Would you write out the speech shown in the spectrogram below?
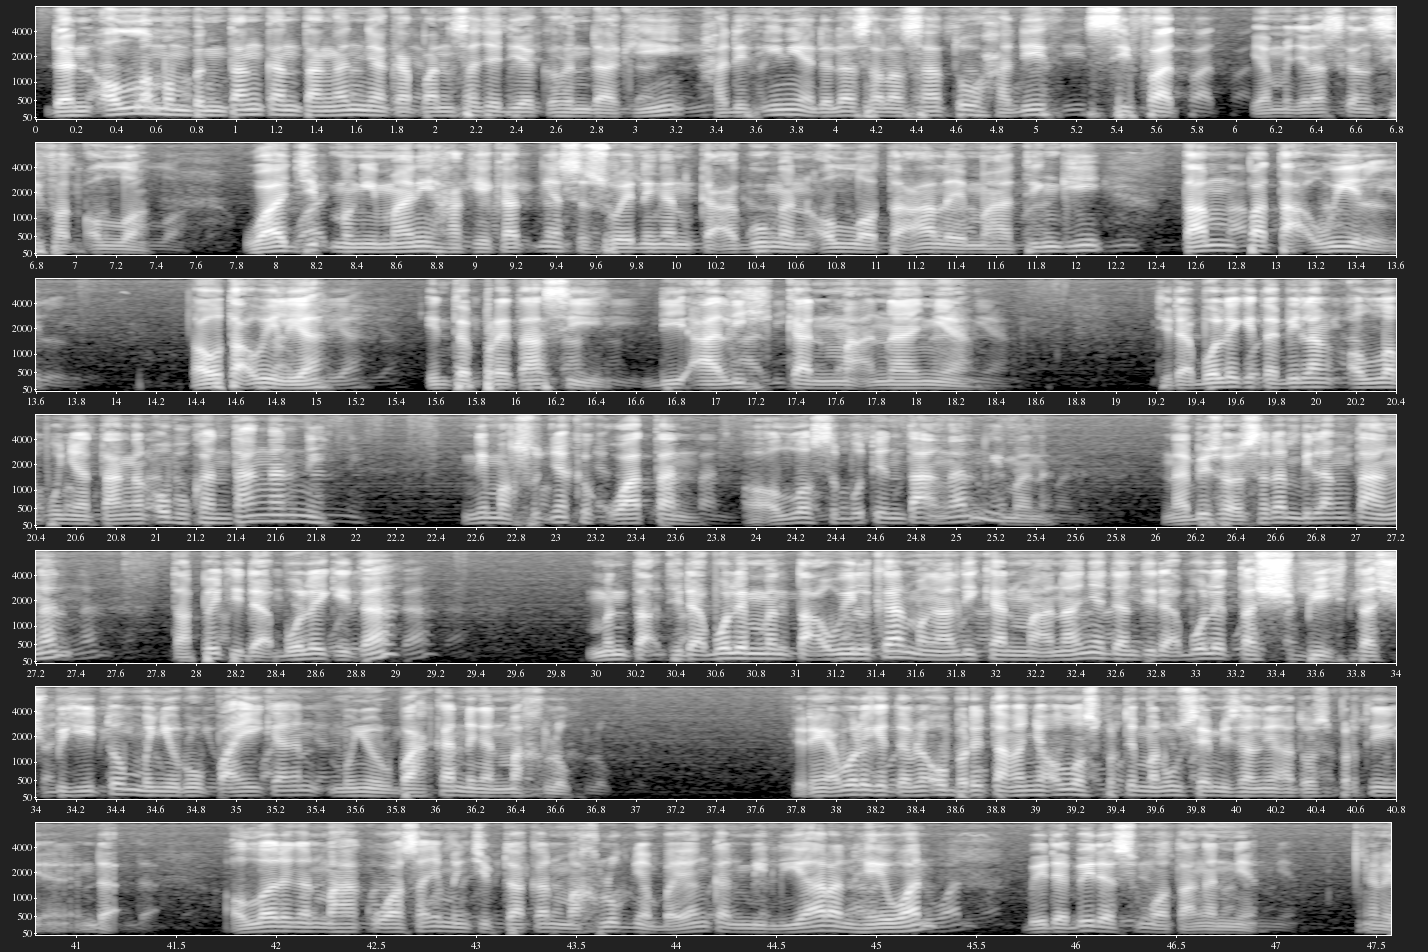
dan Allah membentangkan tangannya kapan saja dia kehendaki hadis ini adalah salah satu hadis sifat yang menjelaskan sifat Allah wajib mengimani hakikatnya sesuai dengan keagungan Allah taala yang maha tinggi tanpa takwil tahu takwil ya interpretasi dialihkan maknanya tidak boleh kita bilang Allah punya tangan, oh bukan tangan nih. Ini maksudnya kekuatan. Oh, Allah sebutin tangan gimana? Nabi SAW bilang tangan, tapi tidak boleh kita menta, tidak boleh mentakwilkan, mengalihkan maknanya dan tidak boleh tashbih. Tashbih itu menyerupakan menyerupahkan dengan makhluk. Jadi nggak boleh kita bilang, oh beri tangannya Allah seperti manusia misalnya atau seperti enggak. Allah dengan maha kuasanya menciptakan makhluknya. Bayangkan miliaran hewan, beda-beda semua tangannya. Kan.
